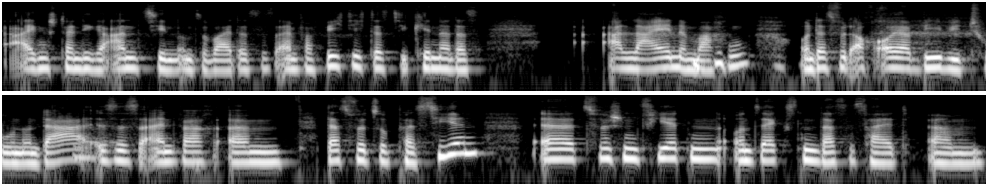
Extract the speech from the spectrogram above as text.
eigenständige Anziehen und so weiter. Es ist einfach wichtig, dass die Kinder das alleine machen. Und das wird auch euer Baby tun. Und da ist es einfach, ähm, das wird so passieren äh, zwischen vierten und sechsten, dass es halt ähm,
